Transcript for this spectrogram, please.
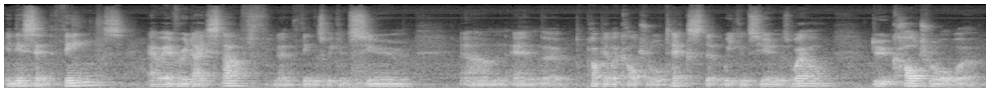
In this sense, things, our everyday stuff, you know, the things we consume, um, and the popular cultural texts that we consume as well, do cultural work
